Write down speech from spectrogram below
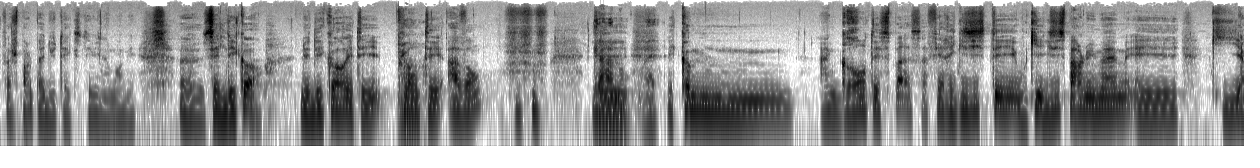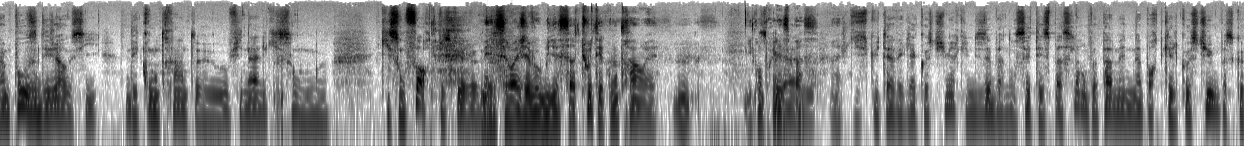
enfin je ne parle pas du texte évidemment, mais euh, c'est le décor. Le décor était planté avant. Carrément. et, comme un grand espace à faire exister ou qui existe par lui-même et qui impose déjà aussi des contraintes euh, au final qui sont, euh, qui sont fortes. Puisque, Mais c'est vrai, j'avais oublié ça, tout est contraint, ouais. Mm. Y compris l'espace. Je discutais avec la costumière qui me disait ben, dans cet espace-là, on ne peut pas mettre n'importe quel costume parce que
